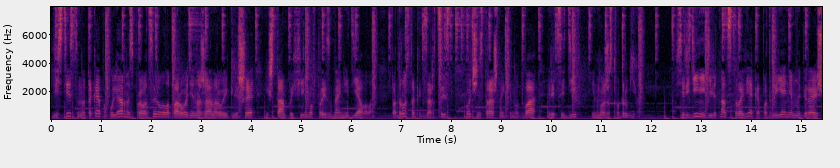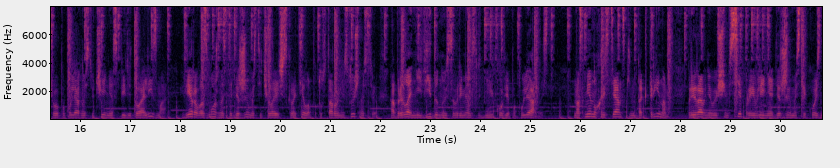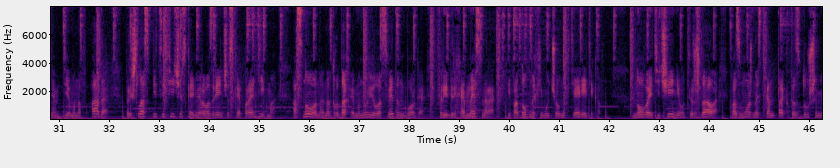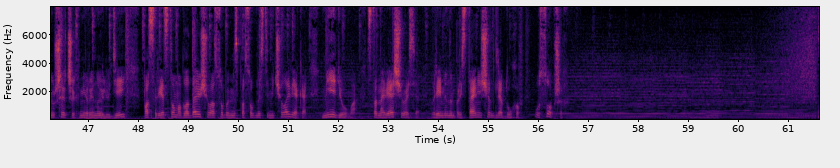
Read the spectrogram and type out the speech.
Естественно, такая популярность провоцировала пародии на жанровые клише и штампы фильмов про изгнание дьявола – Подросток-экзорцист, Очень страшное кино 2, Рецидив и множество других. В середине 19 века под влиянием набирающего популярность учения спиритуализма вера в возможность одержимости человеческого тела потусторонней сущностью обрела невиданную со времен Средневековья популярность. На смену христианским доктринам приравнивающим все проявления одержимости козням демонов ада, пришла специфическая мировоззренческая парадигма, основанная на трудах Эммануила Сведенборга, Фридриха Месмера и подобных ему ученых-теоретиков. Новое течение утверждало возможность контакта с душами ушедших в мир иной людей посредством обладающего особыми способностями человека, медиума, становящегося временным пристанищем для духов усопших.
